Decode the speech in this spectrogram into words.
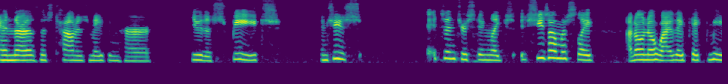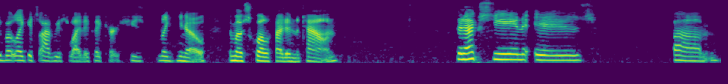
And this town is making her do the speech, and she's. It's interesting. Like she's almost like I don't know why they picked me, but like it's obvious why they picked her. She's like you know the most qualified in the town. The next scene is um,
